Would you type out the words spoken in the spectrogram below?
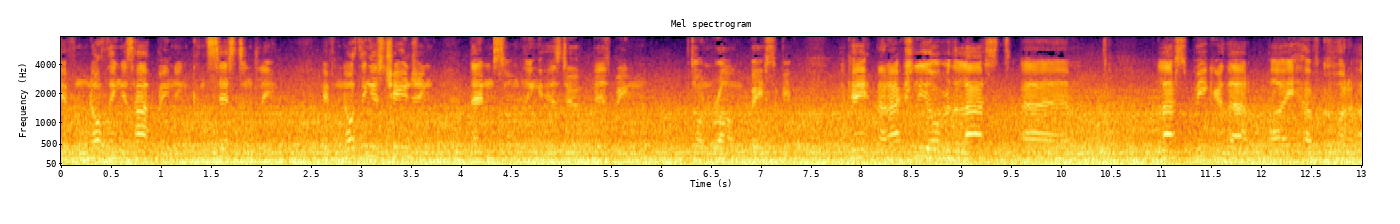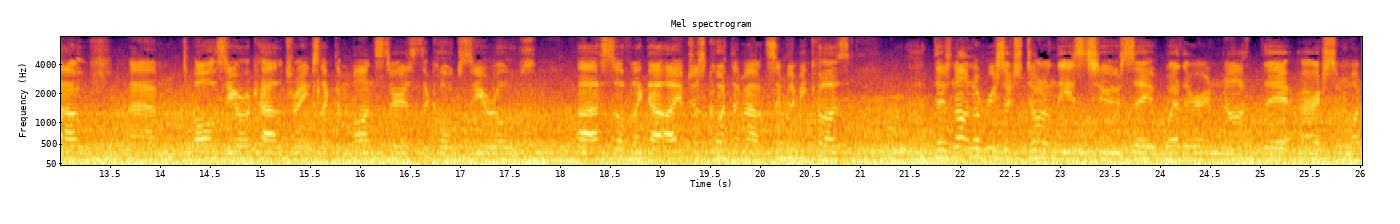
if nothing is happening consistently. If nothing is changing, then something is do is being done wrong, basically. Okay, and actually over the last um, last speaker that, I have cut out um, all zero cal drinks like the Monsters, the Coke Zeros, uh, stuff like that. I've just cut them out simply because there's not enough research done on these to say whether or not they are somewhat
